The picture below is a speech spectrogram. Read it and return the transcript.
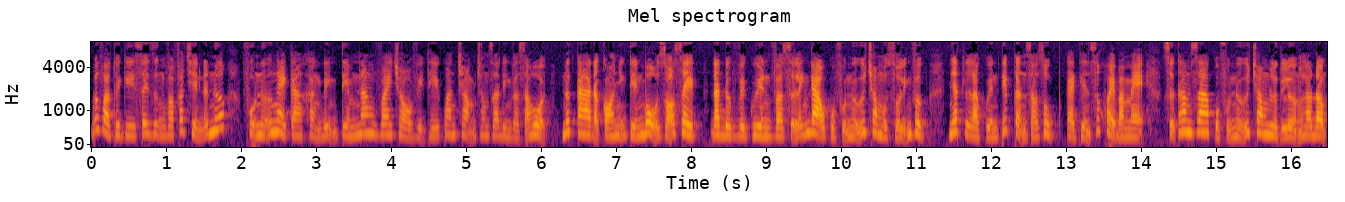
Bước vào thời kỳ xây dựng và phát triển đất nước, phụ nữ ngày càng khẳng định tiềm năng vai trò vị thế quan trọng trong gia đình và xã hội. Nước ta đã có những tiến bộ rõ rệt, đạt được về quyền và sự lãnh đạo của phụ nữ trong một số lĩnh vực, nhất là quyền tiếp cận giáo dục, cải thiện sức khỏe bà mẹ, sự tham gia của phụ nữ trong lực lượng lao động.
